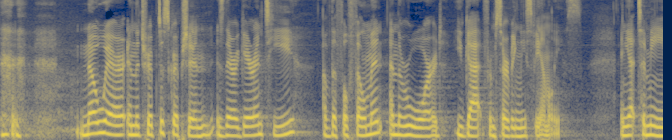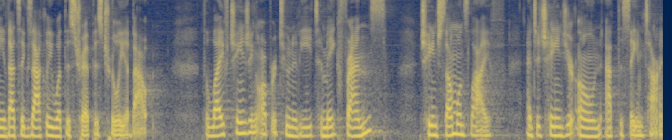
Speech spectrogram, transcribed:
Nowhere in the trip description is there a guarantee of the fulfillment and the reward you get from serving these families. And yet, to me, that's exactly what this trip is truly about the life changing opportunity to make friends, change someone's life, and to change your own at the same time.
